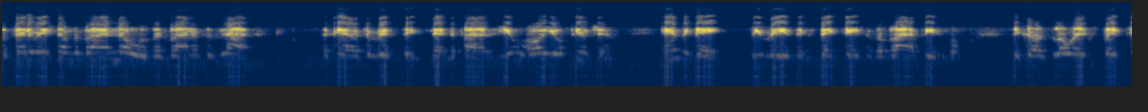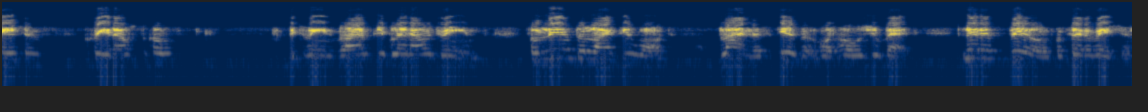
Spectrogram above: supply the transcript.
The Federation of the Blind knows that blindness is not the characteristic that defines you or your future. Every day we raise expectations of blind people because low expectations create obstacles between blind people and our dreams. So live the life you want. Blindness isn't what holds you back. Let us build the Federation.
